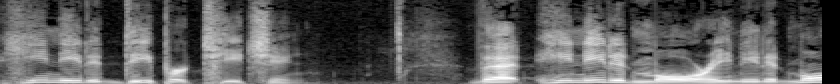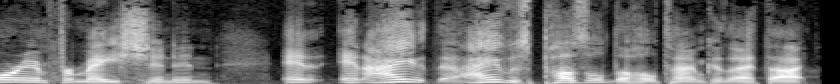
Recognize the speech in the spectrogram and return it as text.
he needed deeper teaching, that he needed more. He needed more information. And, and, and I, I was puzzled the whole time because I thought,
